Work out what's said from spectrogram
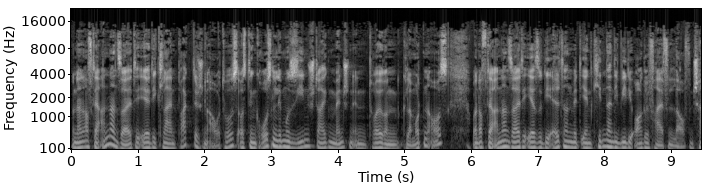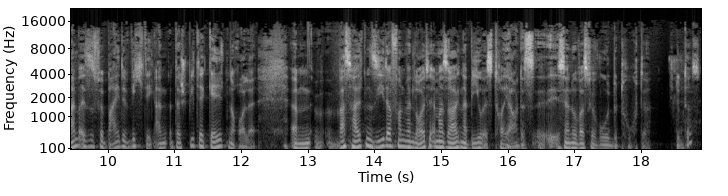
und dann auf der anderen Seite eher die kleinen praktischen Autos. Aus den großen Limousinen steigen Menschen in teuren Klamotten aus und auf der anderen Seite eher so die Eltern mit ihren Kindern, die wie die Orgel Orgelpfeifen laufen. Scheinbar ist es für beide wichtig. Da spielt ja Geld eine Rolle. Ähm, was halten Sie davon, wenn Leute immer sagen, na Bio ist teuer und das äh, ist ja nur was für Wohlbetuchte? Stimmt das?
